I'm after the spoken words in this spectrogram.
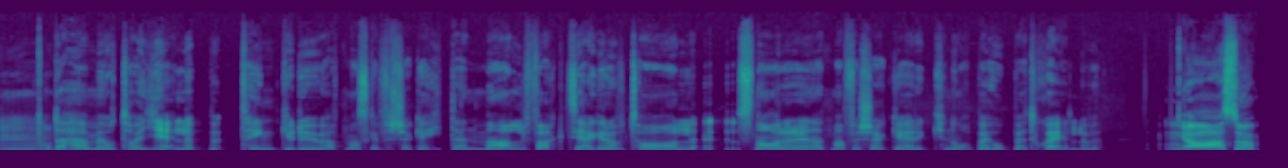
Mm, och det här med att ta hjälp, tänker du att man ska försöka hitta en mall för aktieägaravtal snarare än att man försöker knåpa ihop ett själv? Ja, alltså.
